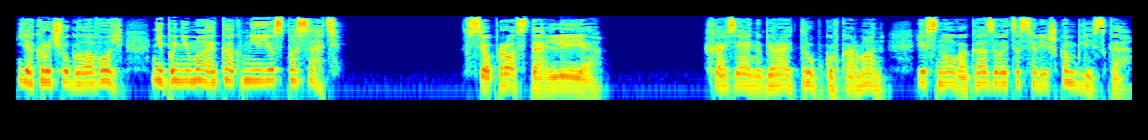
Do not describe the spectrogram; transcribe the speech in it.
Я кручу головой, не понимая, как мне ее спасать. «Все просто, Лия». Хозяин убирает трубку в карман и снова оказывается слишком близко.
